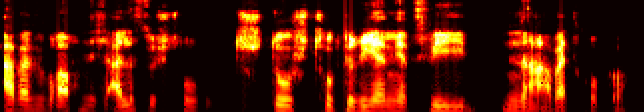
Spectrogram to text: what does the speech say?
aber wir brauchen nicht alles durchstrukturieren jetzt wie eine Arbeitsgruppe.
